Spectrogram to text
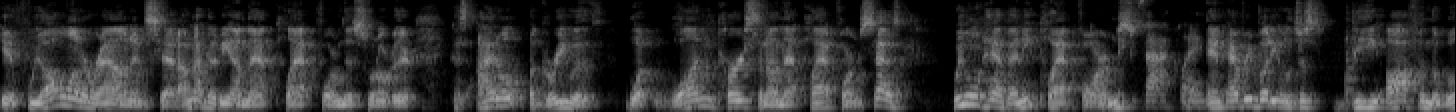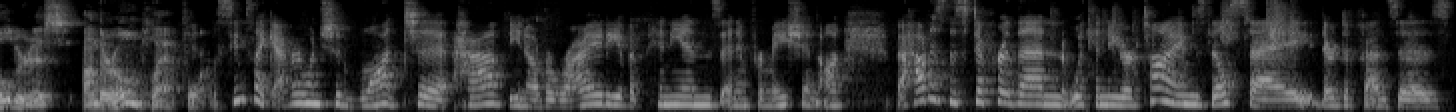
If we all went around and said, I'm not going to be on that platform, this one over there, because I don't agree with what one person on that platform says, we won't have any platforms. Exactly. And everybody will just be off in the wilderness on their own platform. It seems like everyone should want to have, you know, a variety of opinions and information on. But how does this differ then with the New York Times? They'll say their defense is,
